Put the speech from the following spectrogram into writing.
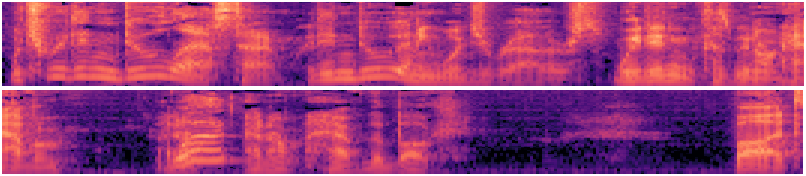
Which we didn't do last time. We didn't do any would you rather's. We didn't because we don't have them. I What? Don't, I don't have the book. But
